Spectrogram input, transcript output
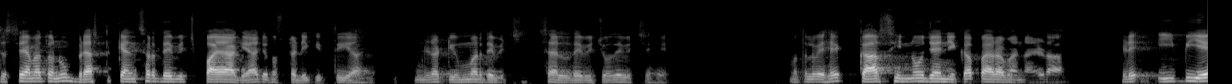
ਦੱਸਿਆ ਮੈਂ ਤੁਹਾਨੂੰ ਬ੍ਰੈਸਟ ਕੈਂਸਰ ਦੇ ਵਿੱਚ ਪਾਇਆ ਗਿਆ ਜਦੋਂ ਸਟੱਡੀ ਕੀਤੀ ਆ, ਜਿਹੜਾ ਟਿਊਮਰ ਦੇ ਵਿੱਚ ਸੈੱਲ ਦੇ ਵਿੱਚ, ਉਹਦੇ ਵਿੱਚ ਇਹ। ਮਤਲਬ ਇਹ ਕਾਰਸੀਨੋਜੈਨਿਕ ਆ ਪੈਰਾਬਨ ਆ ਜਿਹੜਾ। ਜਿਹੜੇ EPA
